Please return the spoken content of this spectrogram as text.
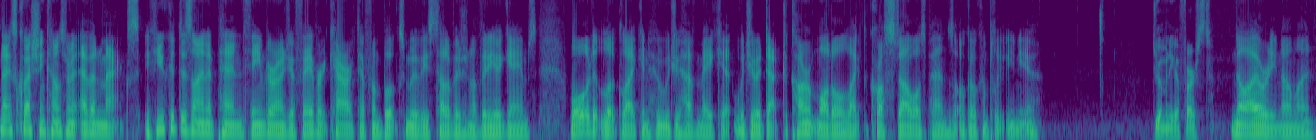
next question comes from Evan Max. If you could design a pen themed around your favorite character from books, movies, television, or video games, what would it look like and who would you have make it? Would you adapt a current model like the Cross Star Wars pens or go completely new? Do you want me to go first? No, I already know mine.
